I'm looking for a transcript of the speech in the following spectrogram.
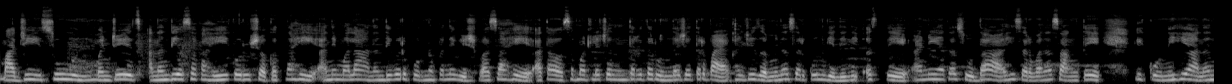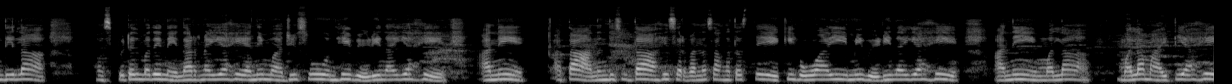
माझी सून म्हणजेच आनंदी असं काहीही करू शकत नाही आणि मला आनंदीवर पूर्णपणे विश्वास आहे. आता असं म्हटल्याच्या नंतर तर रुंदाच्या तर पायाखालची जमीनच सरकून गेलेली असते आणि आता सुधा ही सर्वांना सांगते की कोणीही आनंदीला हॉस्पिटलमध्ये नेणार नाही आहे आणि माझी सून ही वेळी नाही आहे. आणि आता आनंदीसुद्धा आहे सर्वांना सांगत असते की हो आई मी वेडी नाही आहे. आणि मला मला माहिती आहे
